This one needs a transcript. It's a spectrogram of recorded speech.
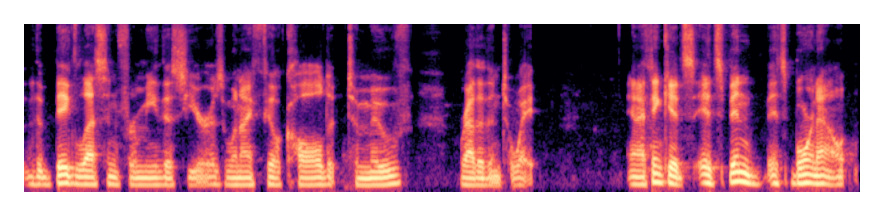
the big lesson for me this year is when I feel called to move rather than to wait. And I think it's it's been it's borne out.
